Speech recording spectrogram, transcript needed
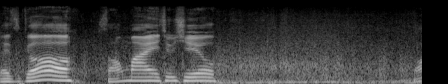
let's go สองไมล์ชิวๆ ไป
